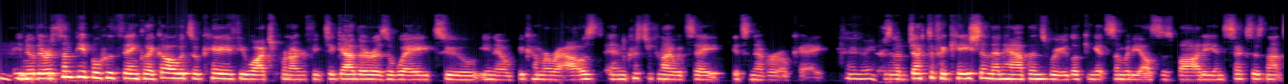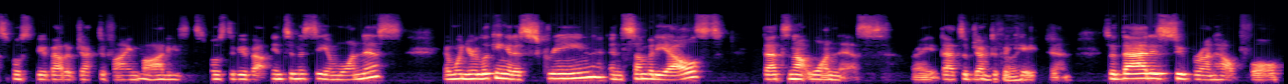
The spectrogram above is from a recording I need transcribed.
Mm-hmm. You know, there are some people who think like, oh, it's okay if you watch pornography together as a way to, you know, become aroused. And Christopher and I would say it's never okay. There's an objectification that happens where you're looking at somebody else's body, and sex is not supposed to be about objectifying mm-hmm. bodies. It's supposed to be about intimacy and oneness. And when you're looking at a screen and somebody else, that's not oneness, right? That's objectification. Absolutely. So that is super unhelpful.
